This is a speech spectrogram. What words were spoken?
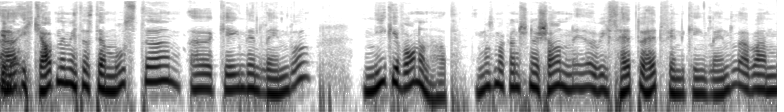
genau. Ich glaube nämlich, dass der Muster äh, gegen den Lendl nie gewonnen hat. Ich muss mal ganz schnell schauen, ob ich es Head-to-Head finde gegen Lendl, aber am,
